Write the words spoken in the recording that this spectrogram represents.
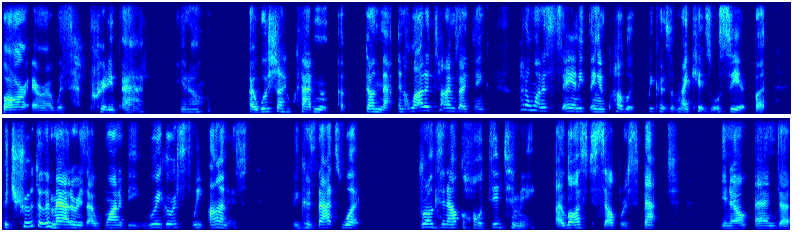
bar era was pretty bad, you know. I wish I hadn't done that. And a lot of times I think, I don't want to say anything in public because my kids will see it. But the truth of the matter is, I want to be rigorously honest because mm-hmm. that's what drugs and alcohol did to me. I lost self respect, you know, and uh,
